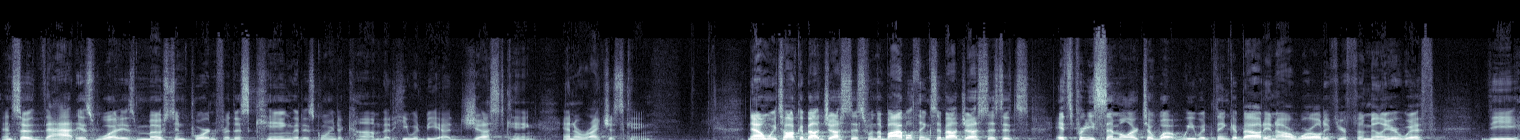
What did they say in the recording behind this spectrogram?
And so that is what is most important for this king that is going to come, that he would be a just king and a righteous king. Now, when we talk about justice, when the Bible thinks about justice, it's, it's pretty similar to what we would think about in our world. If you're familiar with the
